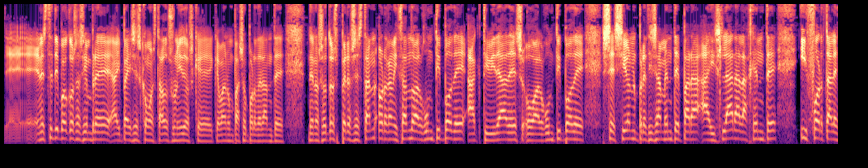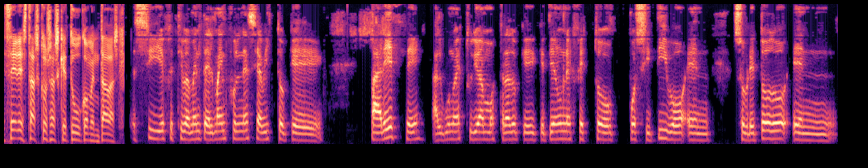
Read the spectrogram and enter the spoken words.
en este tipo de cosas siempre hay países como Estados Unidos que, van un paso por delante de nosotros, pero se están organizando algún tipo de actividades o algún tipo de sesión precisamente para aislar a la gente y fortalecer estas cosas que tú comentabas. Sí, efectivamente, el mindfulness se ha visto que parece, algunos estudios han mostrado que tiene un efecto positivo en sobre todo en,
